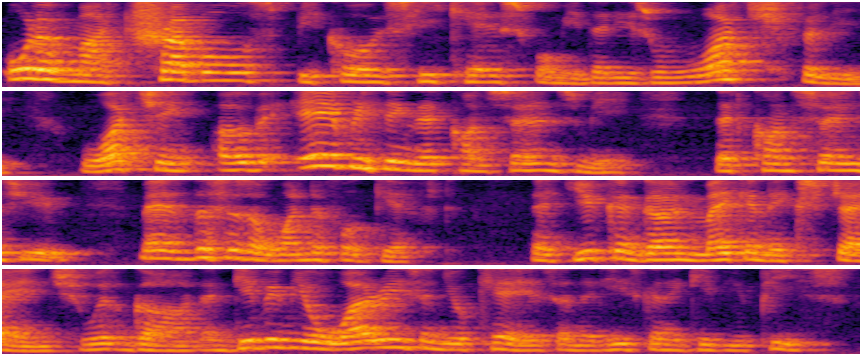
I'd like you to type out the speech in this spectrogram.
all of my troubles because he cares for me, that he's watchfully watching over everything that concerns me, that concerns you. Man, this is a wonderful gift that you can go and make an exchange with God and give Him your worries and your cares, and that He's going to give you peace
